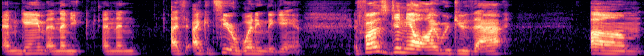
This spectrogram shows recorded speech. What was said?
end game, and then you and then I th- I could see her winning the game. If I was Danielle, I would do that. Um,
